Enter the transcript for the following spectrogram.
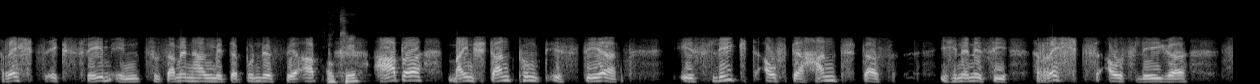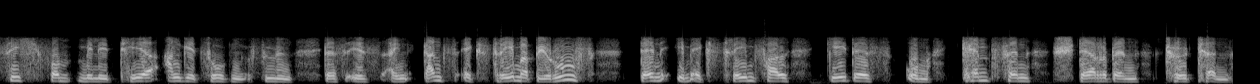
rechtsextrem in Zusammenhang mit der Bundeswehr ab. Okay. Aber mein Standpunkt ist der, es liegt auf der Hand, dass ich nenne sie Rechtsausleger sich vom Militär angezogen fühlen. Das ist ein ganz extremer Beruf, denn im Extremfall geht es um Kämpfen, Sterben, Töten.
